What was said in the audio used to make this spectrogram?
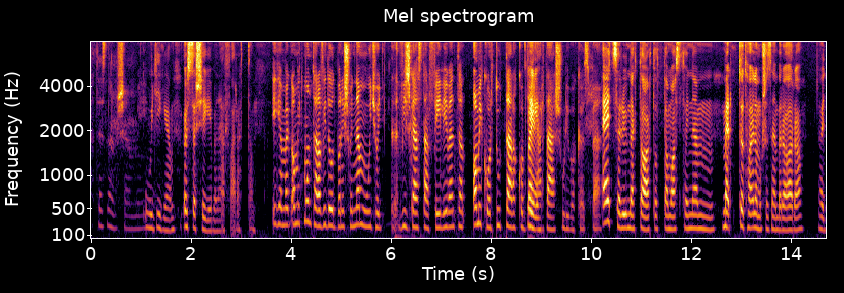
Hát ez nem semmi. Úgy igen, összességében elfáradtam. Igen, meg amit mondtál a videódban is, hogy nem úgy, hogy vizsgáztál fél évente, amikor tudtál, akkor Igen. bejártál suliba közben. Egyszerűbbnek tartottam azt, hogy nem, mert tudod, hajlamos az ember arra, hogy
